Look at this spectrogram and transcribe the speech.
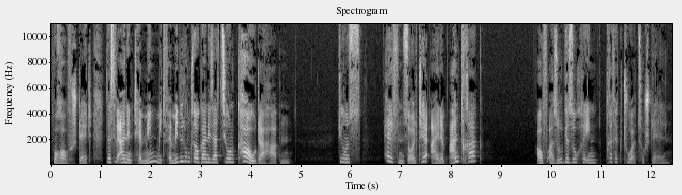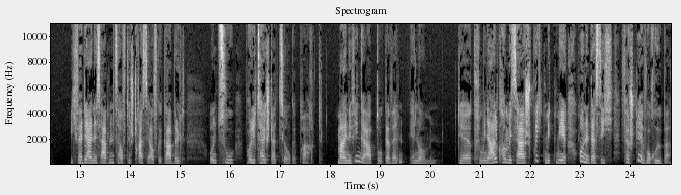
worauf steht, dass wir einen Termin mit Vermittlungsorganisation Kauda haben, die uns helfen sollte, einen Antrag auf Asylgesuche in Präfektur zu stellen. Ich werde eines Abends auf der Straße aufgegabelt und zur Polizeistation gebracht. Meine Fingerabdrücke werden genommen. Der Kriminalkommissar spricht mit mir, ohne dass ich verstehe, worüber.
